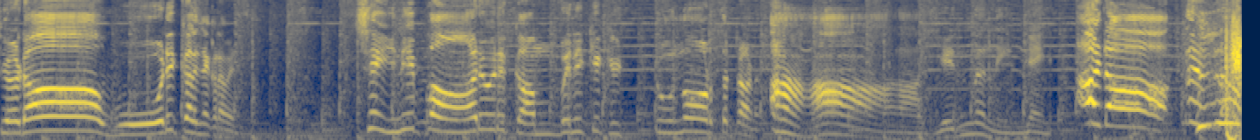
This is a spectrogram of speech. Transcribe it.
ചേടാ ഓടിക്കളഞ്ഞേക്കണവൻ പക്ഷെ ഇനിയിപ്പോ ആരും ഒരു കമ്പനിക്ക് കിട്ടൂന്ന് ഓർത്തിട്ടാണ്. ആ എന്ന് നിന്നെ അടാ, നിന്നെ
